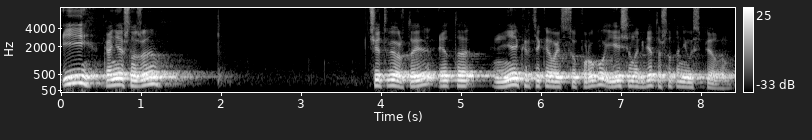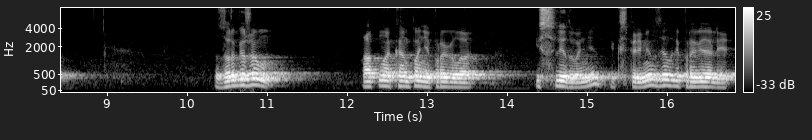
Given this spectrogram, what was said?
И, конечно же, четвертое – это не критиковать супругу, если она где-то что-то не успела. За рубежом одна компания провела исследование, эксперимент сделали, проверяли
